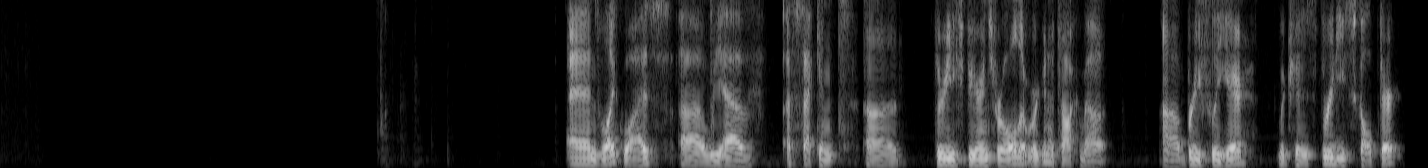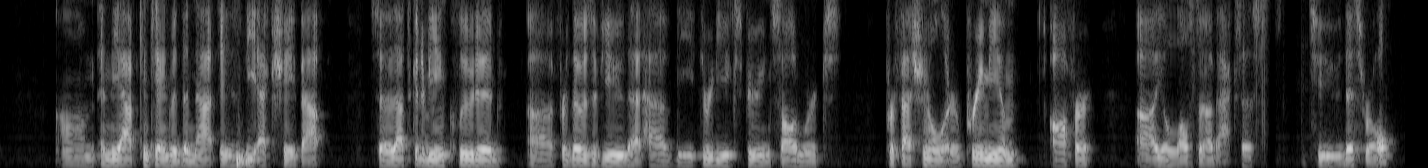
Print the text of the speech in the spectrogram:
And likewise, uh, we have a second uh, 3D experience role that we're going to talk about uh, briefly here, which is 3D Sculptor. Um, and the app contained within that is the X-Shape app. So that's going to be included uh, for those of you that have the 3D Experience SolidWorks Professional or Premium offer uh, you'll also have access to this role.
